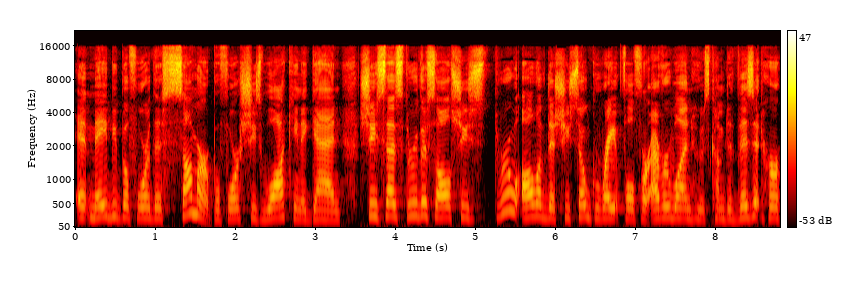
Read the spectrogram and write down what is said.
it may be before this summer before she's walking again. She says through this all, she's through all of this, she's so grateful for everyone who's come to visit her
